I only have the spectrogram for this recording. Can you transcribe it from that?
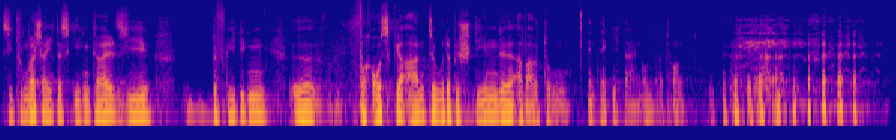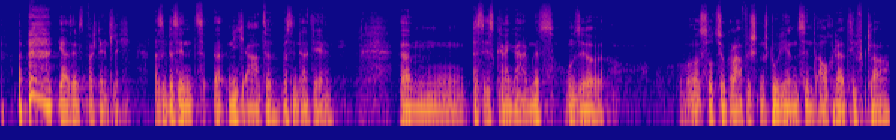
Sie tun wahrscheinlich das Gegenteil. Sie befriedigen äh, vorausgeahnte oder bestehende Erwartungen. Entdecke ich da einen Unterton? ja, selbstverständlich. Also wir sind äh, nicht Arte, wir sind RTL. Ähm, das ist kein Geheimnis. Unsere äh, soziografischen Studien sind auch relativ klar.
